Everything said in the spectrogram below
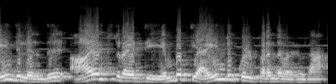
ஐந்திலிருந்து ஆயிரத்தி தொள்ளாயிரத்தி எண்பத்தி ஐந்துக்குள் பிறந்தவர்கள் தான்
